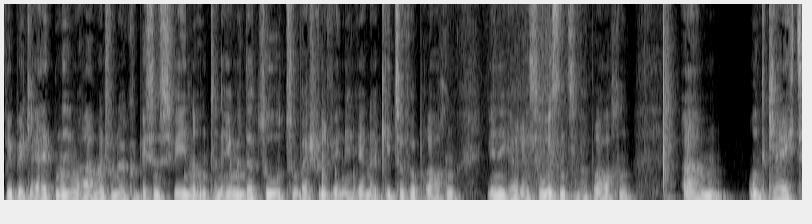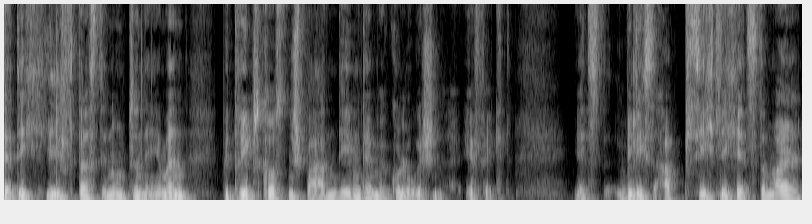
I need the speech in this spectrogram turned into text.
wir begleiten im Rahmen von Ökobusiness Wien Unternehmen dazu, zum Beispiel weniger Energie zu verbrauchen, weniger Ressourcen zu verbrauchen. Ähm, und gleichzeitig hilft das den Unternehmen, Betriebskosten sparen neben dem ökologischen Effekt. Jetzt will ich es absichtlich jetzt einmal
